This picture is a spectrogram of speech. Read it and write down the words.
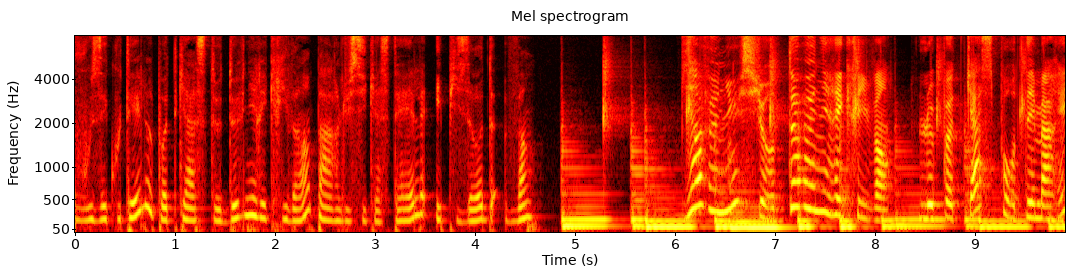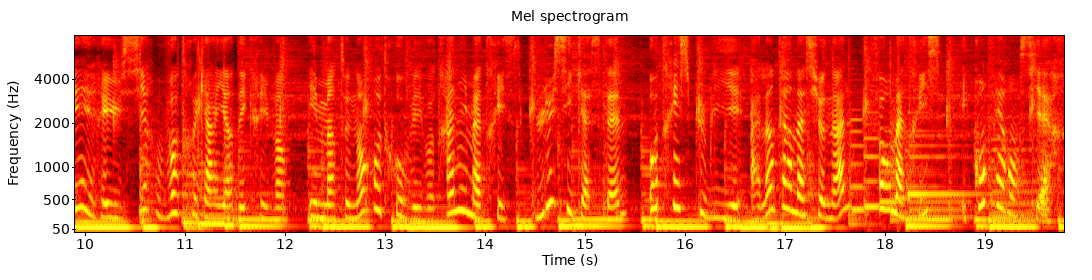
Vous écoutez le podcast Devenir écrivain par Lucie Castel, épisode 20. Bienvenue sur Devenir écrivain, le podcast pour démarrer et réussir votre carrière d'écrivain. Et maintenant, retrouvez votre animatrice Lucie Castel, autrice publiée à l'international, formatrice et conférencière.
